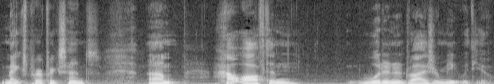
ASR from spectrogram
Makes perfect sense. Um, how often would an advisor meet with you?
